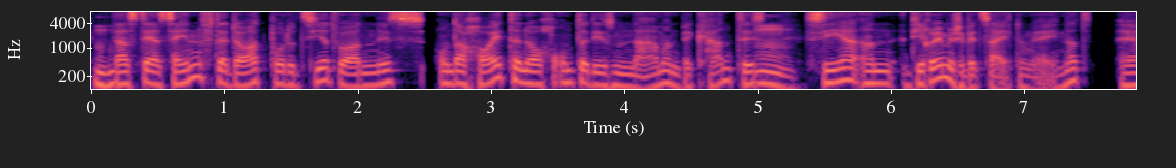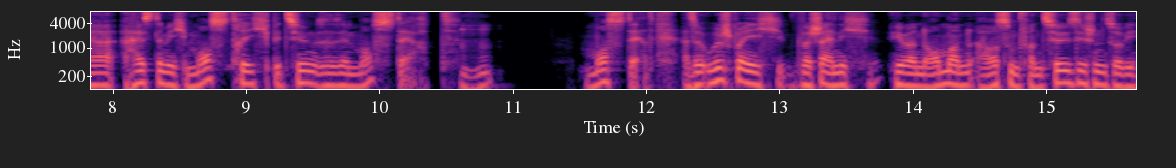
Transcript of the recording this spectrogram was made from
mhm. dass der Senf, der dort produziert worden ist und auch heute noch unter diesem Namen bekannt ist, mhm. sehr an die römische Bezeichnung erinnert. Er heißt nämlich Mostrich bzw. Mostert. Mhm. Mostert. Also ursprünglich wahrscheinlich übernommen aus dem Französischen sowie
